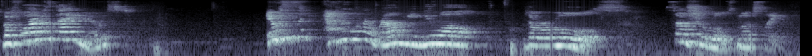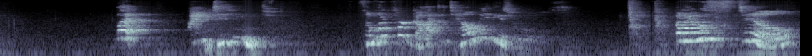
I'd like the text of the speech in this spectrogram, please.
Before I was diagnosed, it was as if everyone around me knew all the rules, social rules mostly. But I didn't. Someone forgot to tell me these rules. But I was still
